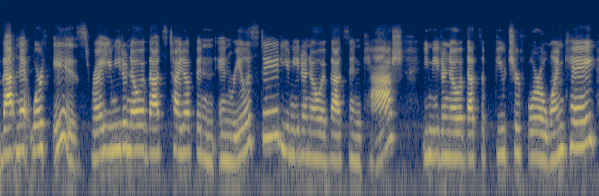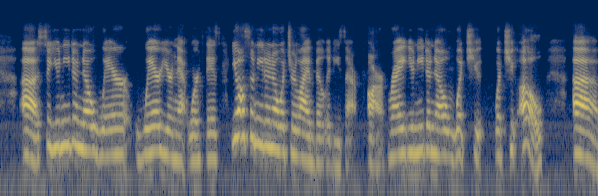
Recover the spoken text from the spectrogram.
that net worth is, right? You need to know if that's tied up in, in real estate. You need to know if that's in cash. You need to know if that's a future 401k. Uh, so you need to know where where your net worth is. You also need to know what your liabilities are, are right? You need to know what you what you owe. Uh,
